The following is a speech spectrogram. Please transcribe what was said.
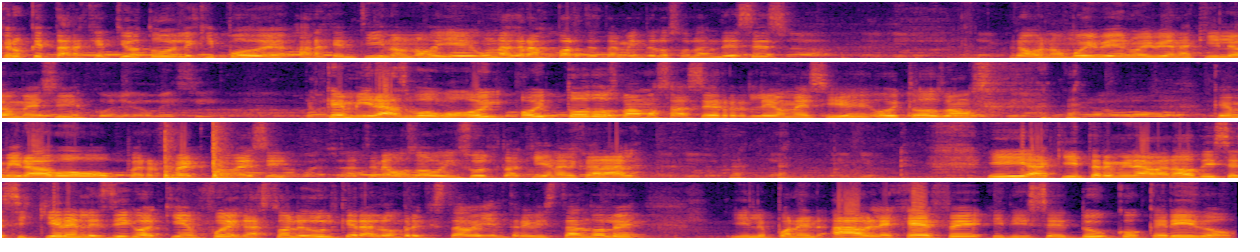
creo que tarjeteó a todo el equipo de argentino, ¿no? Y una gran parte también de los holandeses. Pero bueno, muy bien, muy bien aquí Leo Messi. ¿Qué mirás, Bobo? Hoy, hoy todos vamos a hacer Leo Messi, ¿eh? Hoy todos vamos... ¿Qué mirá, Bobo? Perfecto, Messi. Ya tenemos nuevo insulto aquí en el canal. y aquí terminaba, ¿no? Dice, si quieren les digo a quién fue. Gastón Edul, que era el hombre que estaba ahí entrevistándole. Y le ponen, hable jefe. Y dice, Duco querido,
